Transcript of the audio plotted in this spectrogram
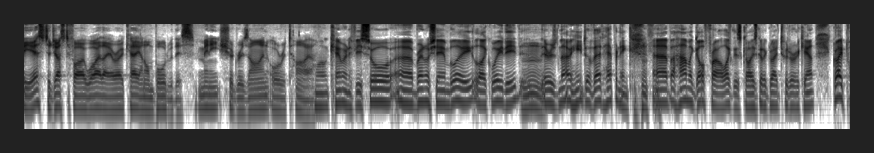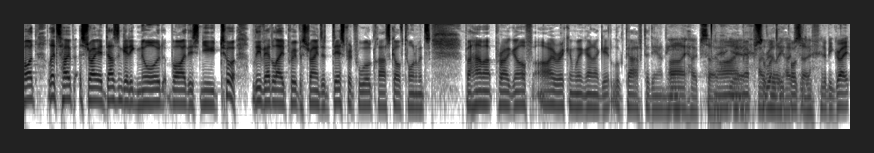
BS to justify why they are okay and on board with this. Many should resign or retire. Well, Cameron, if you saw uh, Brandel Chamblee like we did, Mm. there is no hint of that happening. uh, Bahama Golf Pro, I like this guy. He's got a great Twitter account. Great pod. Let's hope Australia doesn't get ignored by this new tour. LIV Adelaide prove Australians are desperate for world class golf tournaments. Bahama Pro Golf, I reckon we're going to get looked after down here. I hope so. I'm yeah, absolutely really hope positive. So. It'd be great.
